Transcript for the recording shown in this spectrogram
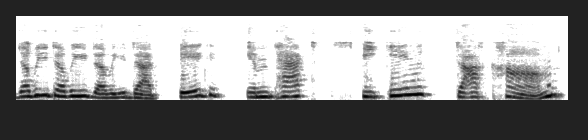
www.bigimpactspeaking.com.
